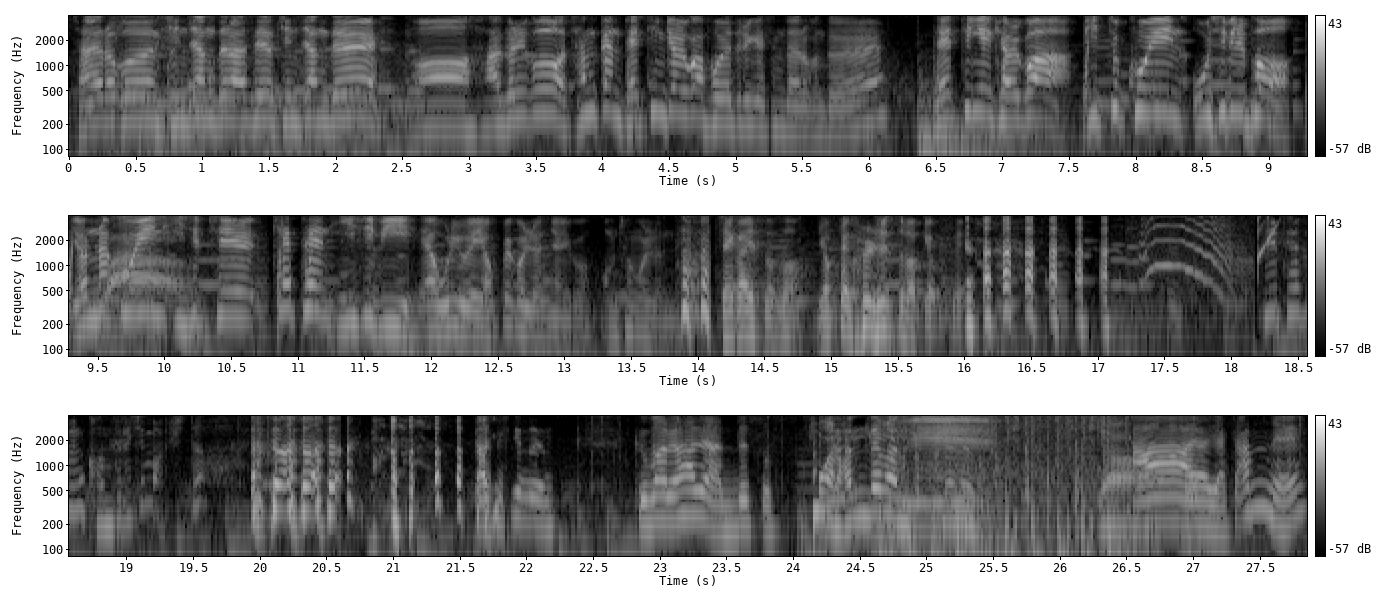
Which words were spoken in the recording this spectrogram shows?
자, 여러분 긴장들 하세요. 긴장들. 어, 아 그리고 잠깐 배팅 결과 보여드리겠습니다, 여러분들. 배팅의 결과 B2 코인 51%, 연락 wow. 코인 27, 캐펜 22. 야, 우리 왜 역배 걸렸냐 이거? 엄청 걸렸네. 제가 있어서 역배 걸릴 수밖에 없어요 heal pack은 건드리지 맙시다. 당신은 그 말을 하면 안 됐었어. 총알 한 대만 예. 치면은 야. 아, 야, 야, 짧네.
